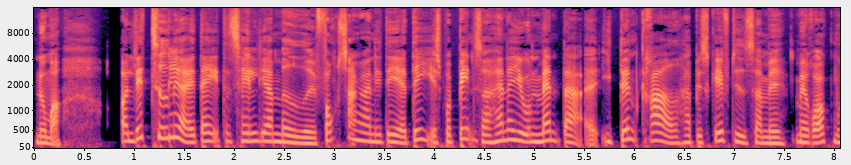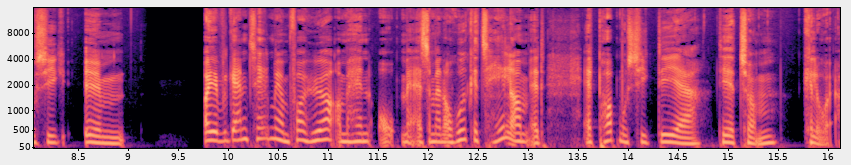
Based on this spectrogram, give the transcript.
nummer. Og lidt tidligere i dag, der talte jeg med øh, forsangeren i DRD, Jesper Binser. Han er jo en mand, der øh, i den grad har beskæftiget sig med, med rockmusik. Øhm, og jeg vil gerne tale med ham for at høre, om han, altså man overhovedet kan tale om, at, at popmusik, det er, det er tomme kalorier.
